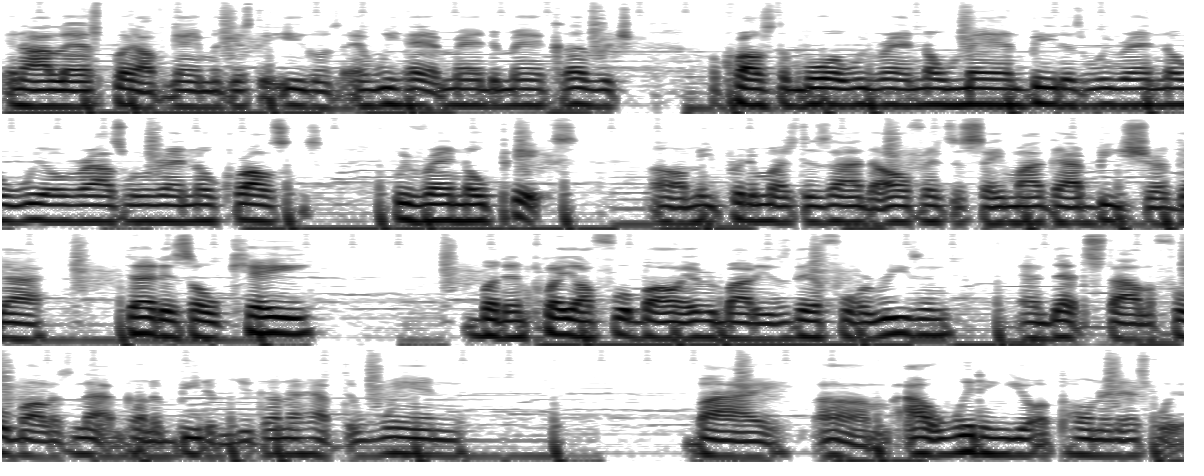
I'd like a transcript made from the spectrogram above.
in our last playoff game against the Eagles, and we had man-to-man coverage across the board. We ran no man beaters, we ran no wheel routes, we ran no crosses, we ran no picks. Um, he pretty much designed the offense to say, "My guy beats your guy." That is okay, but in playoff football, everybody is there for a reason, and that style of football is not going to beat them. You're going to have to win by um, outwitting your opponent as well.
